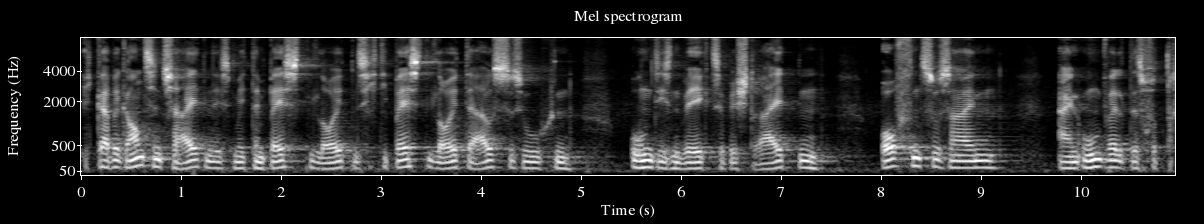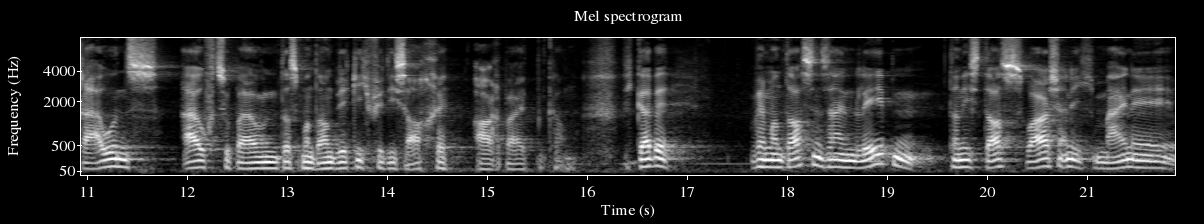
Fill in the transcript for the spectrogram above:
ich glaube, ganz entscheidend ist, mit den besten Leuten, sich die besten Leute auszusuchen, um diesen Weg zu bestreiten, offen zu sein, ein Umfeld des Vertrauens aufzubauen, dass man dann wirklich für die Sache arbeiten kann. Ich glaube, wenn man das in seinem Leben, dann ist das wahrscheinlich meine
